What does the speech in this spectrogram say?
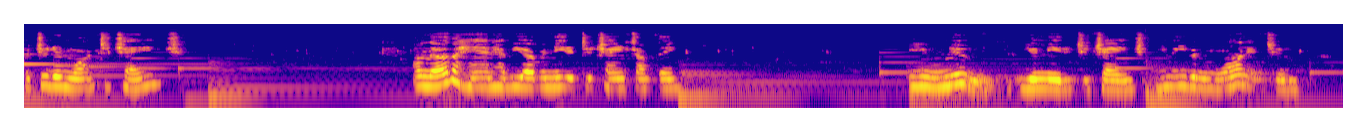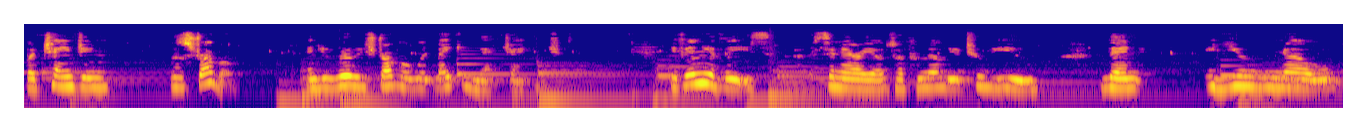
but you didn't want to change? On the other hand, have you ever needed to change something you knew you needed to change. You even wanted to, but changing was a struggle. And you really struggled with making that change. If any of these scenarios are familiar to you, then you know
